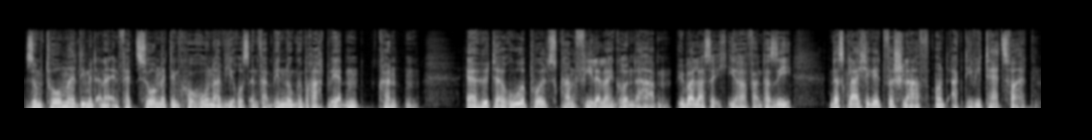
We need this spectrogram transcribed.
Symptome, die mit einer Infektion mit dem Coronavirus in Verbindung gebracht werden könnten. Erhöhter Ruhepuls kann vielerlei Gründe haben, überlasse ich Ihrer Fantasie. Das gleiche gilt für Schlaf- und Aktivitätsverhalten.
